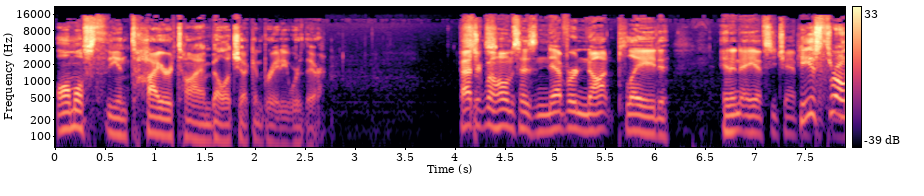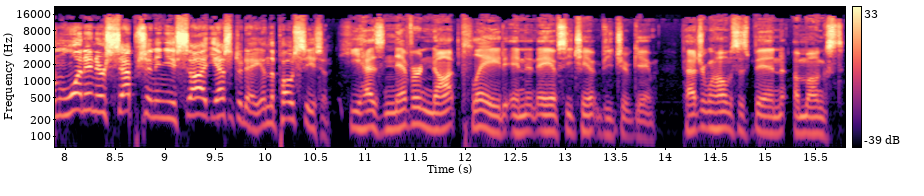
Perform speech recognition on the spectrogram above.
almost the entire time Belichick and Brady were there. Patrick Mahomes has never not played in an AFC championship. He's thrown one interception, and you saw it yesterday in the postseason. He has never not played in an AFC championship game. Patrick Mahomes has been amongst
